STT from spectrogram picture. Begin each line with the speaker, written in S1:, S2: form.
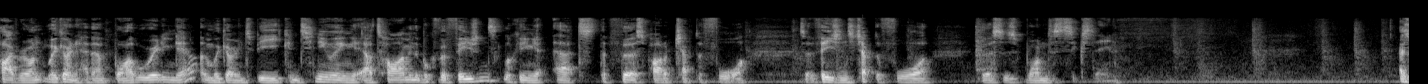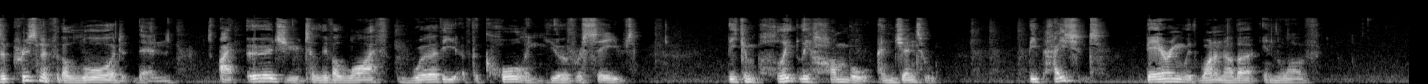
S1: Hi everyone, we're going to have our Bible reading now and we're going to be continuing our time in the book of Ephesians, looking at the first part of chapter 4. So, Ephesians chapter 4, verses 1 to 16. As a prisoner for the Lord, then, I urge you to live a life worthy of the calling you have received. Be completely humble and gentle. Be patient, bearing with one another in love.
